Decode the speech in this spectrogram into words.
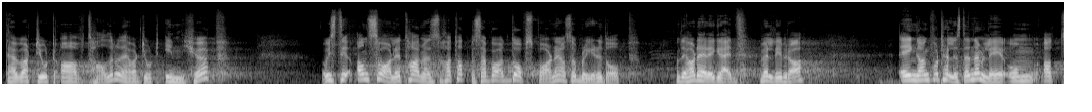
Det har vært gjort avtaler, og det har vært gjort innkjøp. Og Hvis de ansvarlige med, har tatt med seg dåpsbarnet, ja, så blir det dåp. Og Det har dere greid. Veldig bra. En gang fortelles det nemlig om at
